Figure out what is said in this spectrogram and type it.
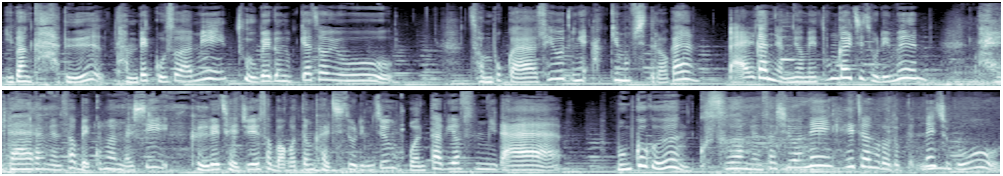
입안 가득 담백 고소함이 두 배로 느껴져요 전복과 새우 등이 아낌없이 들어간 빨간 양념의 통갈치 조림은 달달하면서 매콤한 맛이 근래 제주에서 먹었던 갈치 조림 중 원탑이었습니다. 몸국은 구수하면서 시원해 해장으로도 끝내주고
